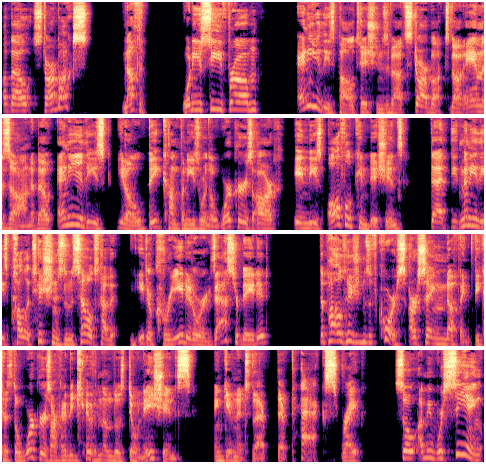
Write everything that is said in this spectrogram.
about Starbucks? Nothing. What do you see from any of these politicians about Starbucks, about Amazon, about any of these, you know, big companies where the workers are in these awful conditions that many of these politicians themselves have either created or exacerbated, the politicians, of course, are saying nothing because the workers aren't going to be giving them those donations and giving it to their, their PACs, right? So, I mean, we're seeing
